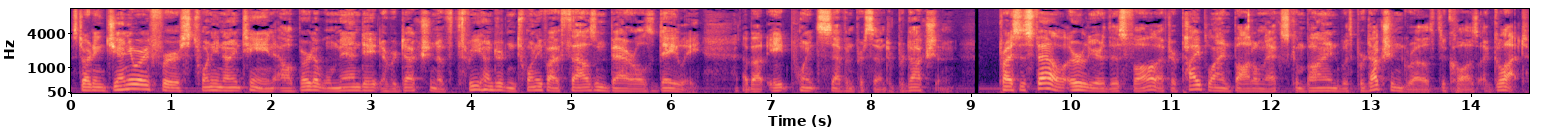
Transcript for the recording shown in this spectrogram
Starting January 1, 2019, Alberta will mandate a reduction of 325,000 barrels daily, about 8.7% of production. Prices fell earlier this fall after pipeline bottlenecks combined with production growth to cause a glut.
